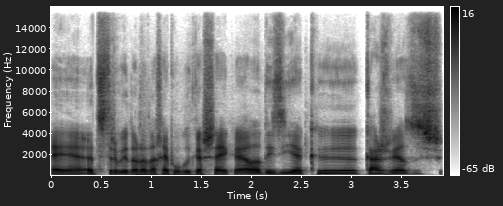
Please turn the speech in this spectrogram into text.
é a distribuidora da República Checa, ela dizia que, que às vezes,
